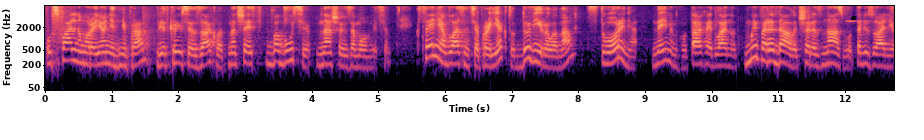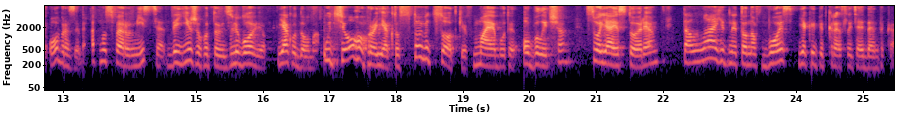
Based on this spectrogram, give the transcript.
У спальному районі Дніпра відкрився заклад на честь бабусі нашої замовниці. Ксенія, власниця проєкту, довірила нам створення неймінгу та гайдлайну. Ми передали через назву та візуальні образи атмосферу місця, де їжу готують з любов'ю, як удома. У цього проєкту 100% має бути обличчя, своя історія та лагідний тон of voice, який підкреслить айдентика.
